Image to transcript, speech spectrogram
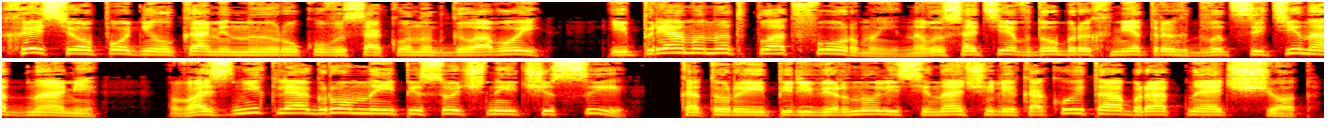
Хессио поднял каменную руку высоко над головой, и прямо над платформой, на высоте в добрых метрах двадцати над нами, возникли огромные песочные часы, которые перевернулись и начали какой-то обратный отсчет.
